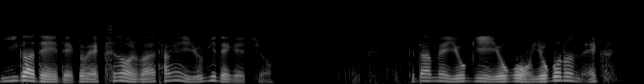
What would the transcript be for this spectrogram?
2가 돼야 돼. 그럼 x는 얼마야? 당연히 6이 되겠죠. 그 다음에 여기 요거 요거는 x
